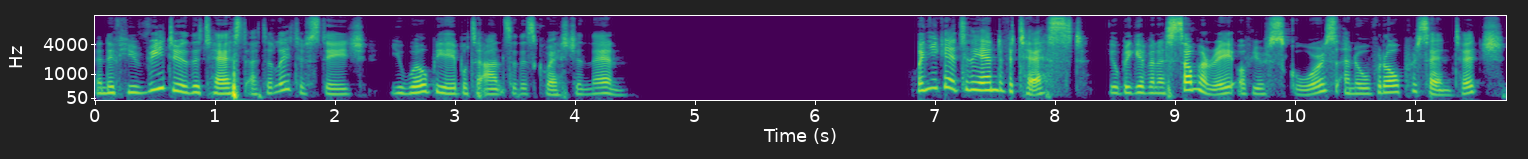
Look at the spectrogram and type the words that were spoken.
and if you redo the test at a later stage, you will be able to answer this question then. When you get to the end of a test, you'll be given a summary of your scores and overall percentage,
